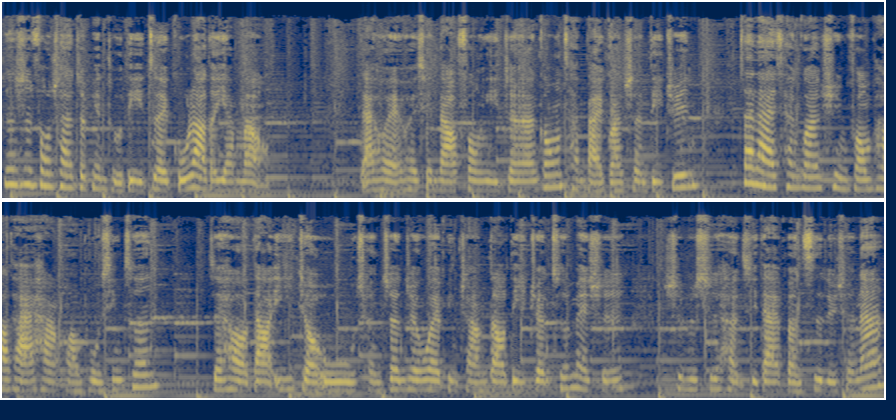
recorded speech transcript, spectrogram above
认识凤山这片土地最古老的样貌。待会会先到凤仪镇安宫参拜关圣帝君，再来参观顺风炮台和黄埔新村。最后到一九五五城镇眷味品尝当地眷村美食，是不是很期待本次旅程呢？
